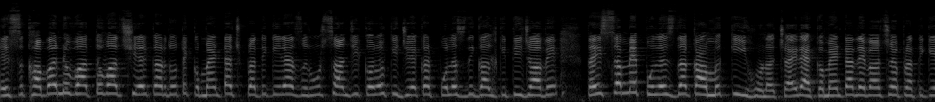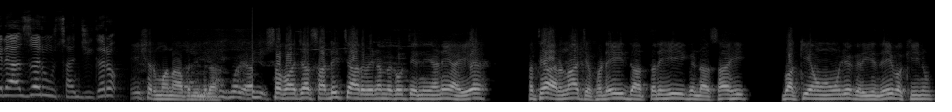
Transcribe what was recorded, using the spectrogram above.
ਇਸ ਖਬਰ ਨੂੰ ਵੱਧ ਤੋਂ ਵੱਧ ਸ਼ੇਅਰ ਕਰ ਦਿਓ ਤੇ ਕਮੈਂਟਾਂ 'ਚ ਪ੍ਰਤੀਕਿਰਿਆ ਜ਼ਰੂਰ ਸਾਂਝੀ ਕਰੋ ਕਿ ਜੇਕਰ ਪੁਲਿਸ ਦੀ ਗੱਲ ਕੀਤੀ ਜਾਵੇ, ਤਾਂ ਇਸ ਸਮੇਂ ਪੁਲਿਸ ਦਾ ਕੰਮ ਕੀ ਹੋਣਾ ਚਾਹੀਦਾ ਹੈ। ਕਮੈਂਟਾਂ ਦੇ ਵਿੱਚ ਪ੍ਰਤੀਕਿਰਿਆ ਜ਼ਰੂਰ ਸਾਂਝੀ ਕਰੋ। ਸ਼ਰਮਾ ਨਾਮ ਜੀ ਮੇਰਾ। ਸਵਾ ਚਾਰ ਸਾਢੇ ਚਾਰ ਵਜੇ ਨਾਲ ਮੇਰੇ ਕੋਲ ਤਿੰਨ ਜਣੇ ਆਏ ਆ। ਹਥਿਆਰ ਉਹਨਾਂ 'ਚ ਫੜੇ ਸੀ ਦਾਤਰ ਸੀ ਗੰਡਾਸਾ ਸੀ। ਬਾਕੀ ਆਉਂ ਜੇ ਕਰੀ ਜਾਂਦੇ ਸੀ ਵੱਖੀ ਨੂੰ।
